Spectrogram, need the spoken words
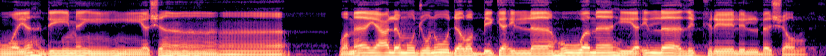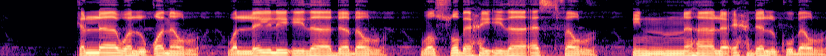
ويهدي من يشاء. وما يعلم جنود ربك إلا هو ما هي إلا ذكر للبشر. كلا والقمر والليل إذا دبر والصبح إذا أسفر. إنها لإحدى الكبر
